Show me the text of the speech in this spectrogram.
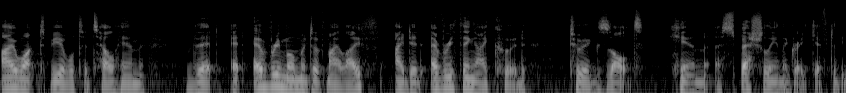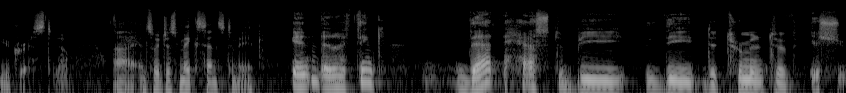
I want to be able to tell Him that at every moment of my life, I did everything I could to exalt Him, especially in the great gift of the Eucharist. Yep. Uh, and so it just makes sense to me. And, and I think that has to be the determinative issue.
